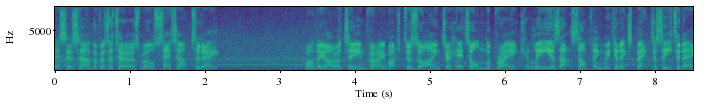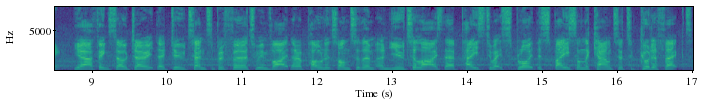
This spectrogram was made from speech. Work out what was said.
This is how the visitors will set up today. Well, they are a team very much designed to hit on the break. Lee, is that something we can expect to see today? Yeah, I think so, Derek. They do tend to prefer to invite their opponents onto them and utilise their pace to exploit the space on the counter to good effect.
